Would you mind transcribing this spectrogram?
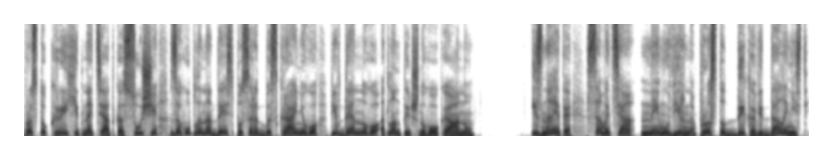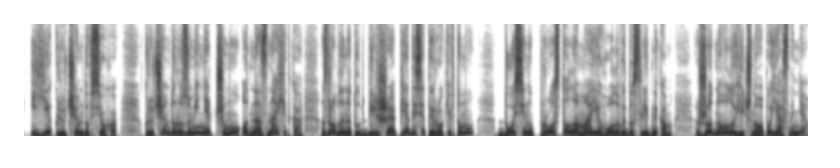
Просто крихітна цятка суші загублена десь посеред безкрайнього південного Атлантичного океану. І знаєте, саме ця неймовірна, просто дика віддаленість і є ключем до всього. Ключем до розуміння, чому одна знахідка, зроблена тут більше 50 років тому, досі ну просто ламає голови дослідникам. Жодного логічного пояснення.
